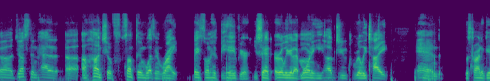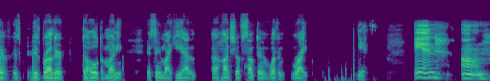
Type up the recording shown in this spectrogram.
uh, Justin had a, a, a hunch of something wasn't right based on his behavior. You said earlier that morning he hugged you really tight and was trying to give his his brother to hold the money. It seemed like he had a, a hunch of something wasn't right. yes. And um,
